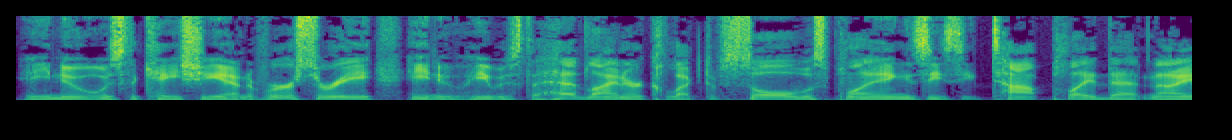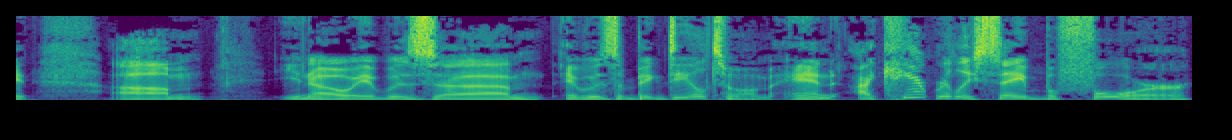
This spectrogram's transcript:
He knew it was the KSHE anniversary. He knew he was the headliner. Collective Soul was playing. ZZ Top played that night. Um, you know, it was um, it was a big deal to him, and I can't really say before.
